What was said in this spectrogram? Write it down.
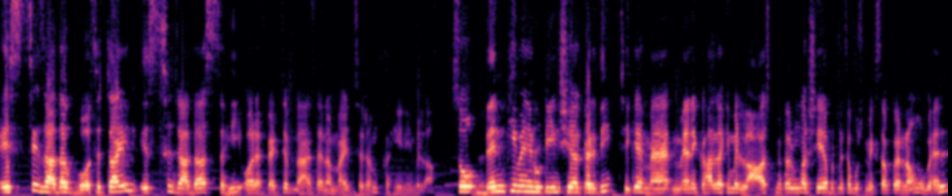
इससे ज़्यादा वर्सेटाइल वर्सेटाइल इससे ज़्यादा सही और इफ़ेक्टिव नायसेनामाइड सिरम कहीं नहीं मिला। सो so, दिन की मैंने रूटीन शेयर कर दी ठीक है? मैं मैंने कहा था कि मैं लास्ट में करूँगा शेयर बट मैं सब कुछ मिक्सअप कर रहा हूँ वेल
